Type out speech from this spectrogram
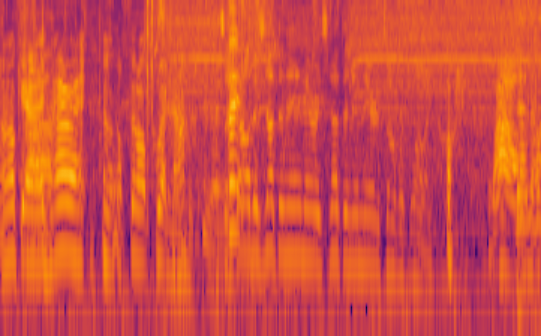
Okay, uh, all right. It'll fit up quick, huh? It's But- like, oh, there's nothing in there. It's nothing in there. It's overflowing. Oh, wow. Uh,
